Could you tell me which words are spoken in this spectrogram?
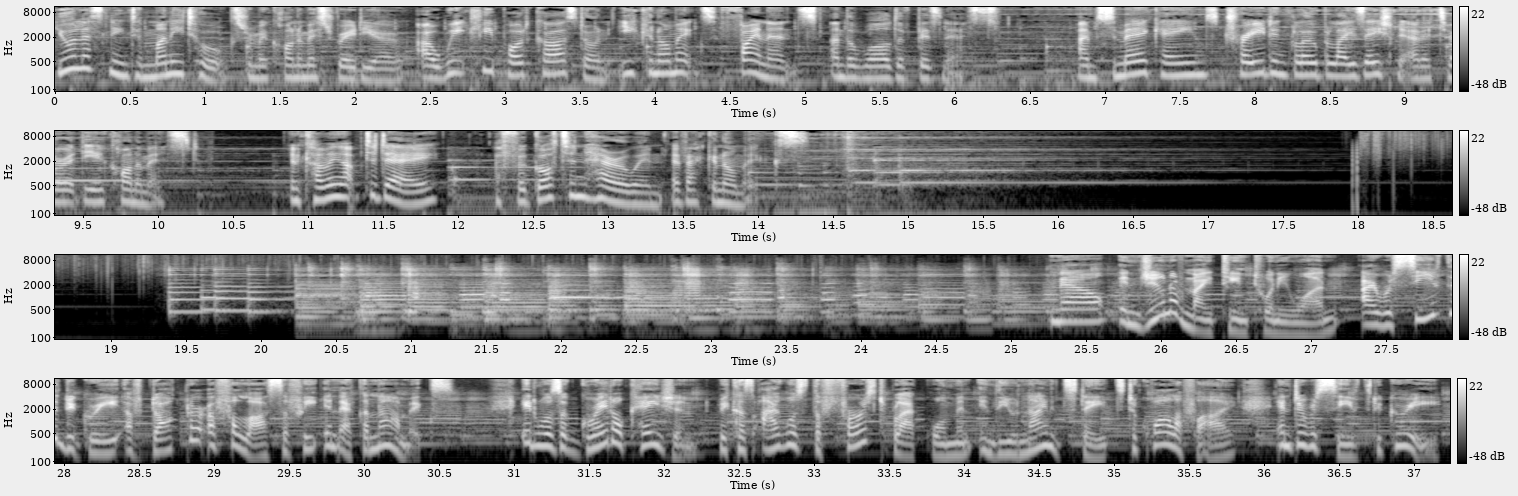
You're listening to Money Talks from Economist Radio, our weekly podcast on economics, finance, and the world of business. I'm Soumaya Keynes, trade and globalization editor at The Economist. And coming up today, a forgotten heroine of economics. Now, in June of 1921, I received the degree of Doctor of Philosophy in Economics. It was a great occasion because I was the first black woman in the United States to qualify and to receive the degree.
